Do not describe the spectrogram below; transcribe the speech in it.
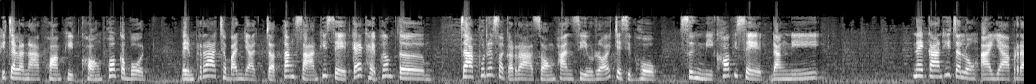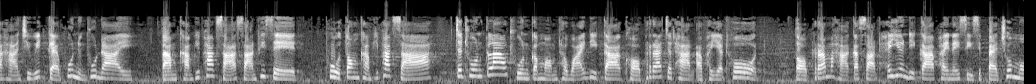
พิจารณาความผิดของพวกกบฏ เป็นพระราชบัญญัติจัดตั้งศาลพิเศษแก้ไขเพิ่มเติม จากพุทธศักราช 2476 ซึ่งมีข้อพิเศษดังนี้ ในการที่จะลงอาญาประหารชีวิตแก่ผู้หนึ่งผู้ใด ตามคำพิพากษาศาลพิเศษ ผู้ต้องคำพิพากษาจะทูลกล้าวทูลกระหม่อมถวายดีกาขอพระราชทานอภัยโทษ ต่อพระมหากษัตริย์ให้ยื่นดีกาภายใน 48 ชั่วโม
